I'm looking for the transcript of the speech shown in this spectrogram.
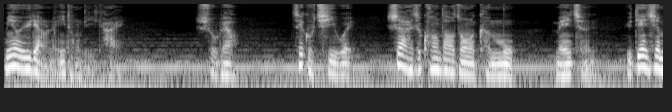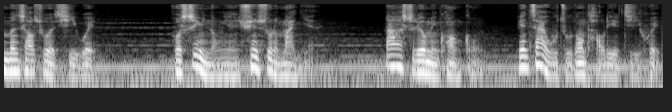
没有与两人一同离开。孰料，这股气味是来自矿道中的坑木、煤尘与电线闷烧出的气味，火势与浓烟迅速的蔓延，那二十六名矿工便再无主动逃离的机会。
